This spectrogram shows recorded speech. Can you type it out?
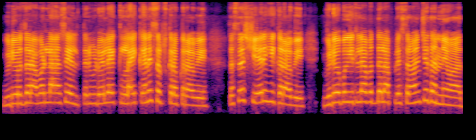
व्हिडिओ जर आवडला असेल तर व्हिडिओला एक लाईक आणि सबस्क्राईब करावे. तसेच शेअरही करावे. व्हिडिओ बघितल्याबद्दल आपले सर्वांचे धन्यवाद.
